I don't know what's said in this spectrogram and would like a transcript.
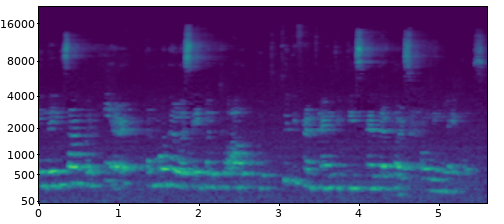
In the example here, the model was able to output two different entities and their corresponding labels.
